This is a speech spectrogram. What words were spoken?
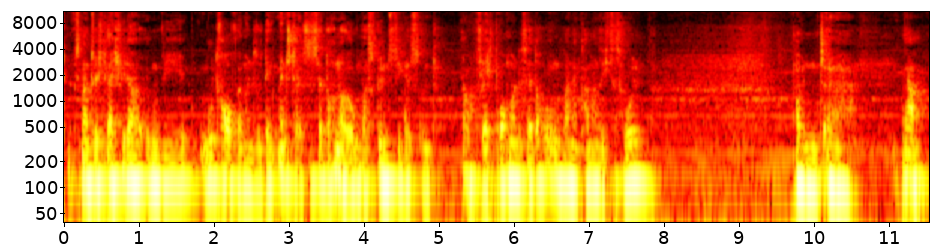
dann ist man natürlich gleich wieder irgendwie gut drauf, weil man so denkt, Mensch, da ist ja doch noch irgendwas Günstiges und ja, vielleicht braucht man das ja doch irgendwann, dann kann man sich das holen. Und äh, ja.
